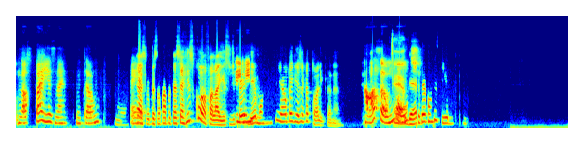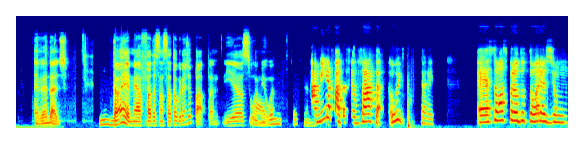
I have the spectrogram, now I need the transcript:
o nosso país, né? Então, é, É, se o pessoal até se arriscou a falar isso, de Sim. perder um monte de fiel pra igreja católica, né? Nossa, um É. monte. Deve ter acontecido. É verdade. Uhum. Então é, minha fada sensata é o grande papa. E a sua, Ah, Mila? bacana. A minha fada sensata. Ui, peraí. É, são as produtoras de um.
